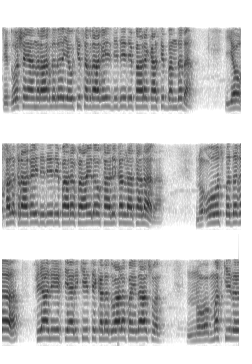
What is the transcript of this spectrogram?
چې دوه شیان راغلل یو کسب راغی د دې د پاره کاسب بنده ده یو خلق راغی د دې د پاره فاعل او خالق الله تعالی ده نو اوس په دغه فعل اختیاري کې چې کله دواړه پیدا شول نو مخکې له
